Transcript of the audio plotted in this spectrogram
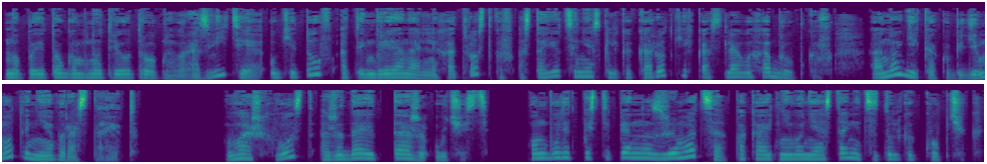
но по итогам внутриутробного развития у китов от эмбриональных отростков остается несколько коротких костлявых обрубков, а ноги, как у бегемота, не вырастают. Ваш хвост ожидает та же участь. Он будет постепенно сжиматься, пока от него не останется только копчик.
